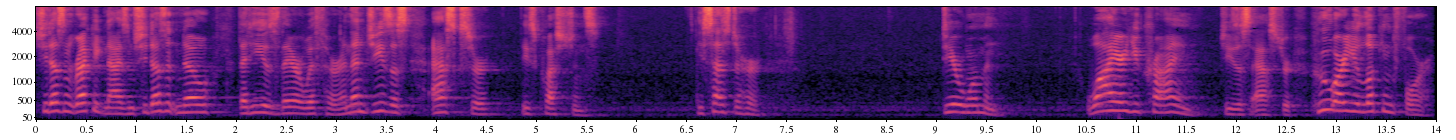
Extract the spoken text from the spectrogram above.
she doesn't recognize him. She doesn't know that he is there with her. And then Jesus asks her these questions. He says to her, Dear woman, why are you crying? Jesus asked her. Who are you looking for?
